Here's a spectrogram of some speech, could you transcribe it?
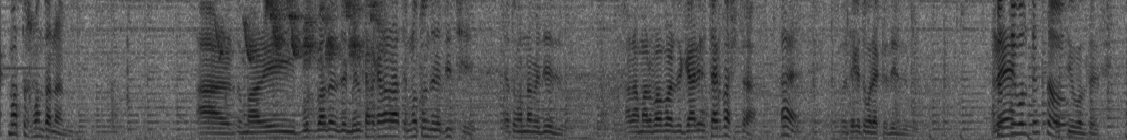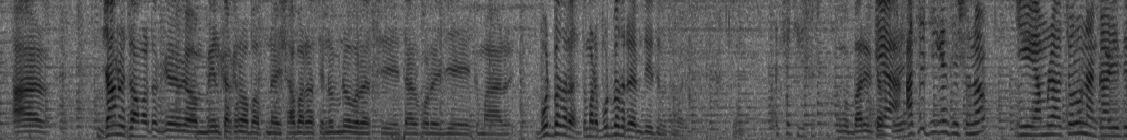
একমাত্র সন্তান আমি। আর তোমার এই বুট বাজার যে মিল কারখানা আছে নতুন যেটা দিচ্ছে এটা তোমার নামে দিয়ে দেবো। আর আমার বাবার যে গাড়ি চার পাঁচটা হ্যাঁ? ওই থেকে তোমার একটা দিয়ে দেবো। মানে সত্যি বলতেছো? সত্যি বলতেছি। আর জানোই তো আমার তো মেল কারখানার অভাব নাই সাবার আছে নবীনগর আছে তারপরে যে তোমার বুট বাজার আছে তোমার বুট বাজারে আমি দিয়ে দেবো তোমার আচ্ছা ঠিক আছে তোমার বাড়ির কাছে। আচ্ছা ঠিক আছে শোনো। এই আমরা চলো না গাড়িতে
